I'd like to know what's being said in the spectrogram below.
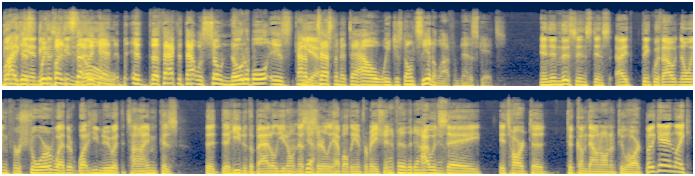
But I again, just, because but he didn't not- know, again, it, the fact that that was so notable is kind of Yeah. a testament to how we just don't see it a lot from Dennis Gates. And in this instance, I think without knowing for sure whether what he knew at the time, because the the heat of the battle, you don't necessarily have all the information. The doubt, I would yeah. say it's hard to to come down on him too hard. But again, like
